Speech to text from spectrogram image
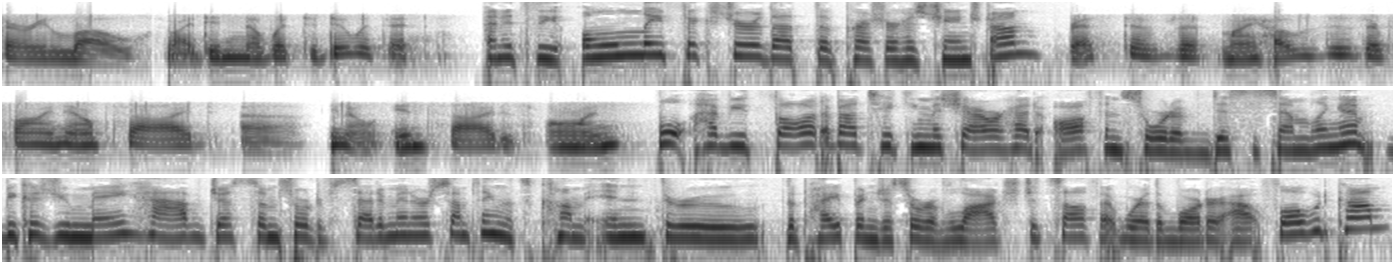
very low. So I didn't know what to do with it. And it's the only fixture that the pressure has changed on? Rest of the, my hoses are fine outside. Uh, you know, inside is fine. Well, have you thought about taking the shower head off and sort of disassembling it? Because you may have just some sort of sediment or something that's come in through the pipe and just sort of lodged itself at where the water outflow would come.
